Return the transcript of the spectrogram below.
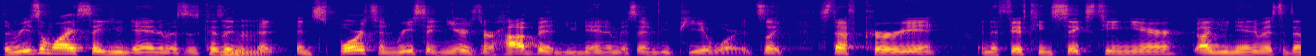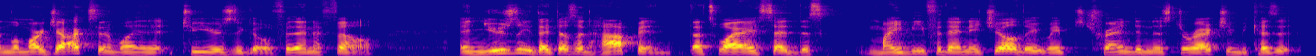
the reason why I say unanimous is because in, mm-hmm. in, in sports in recent years there have been unanimous MVP awards. Like Steph Curry in the 15-16 year got unanimous, and then Lamar Jackson won it two years ago for the NFL. And usually that doesn't happen. That's why I said this might be for the NHL. They might trend in this direction because it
